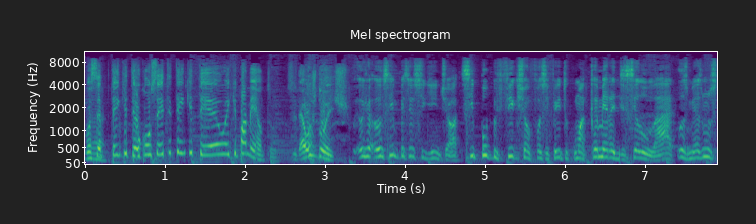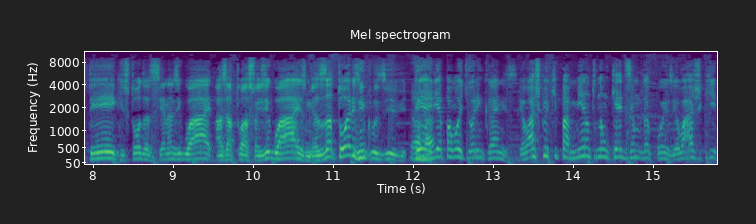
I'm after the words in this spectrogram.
Você É. tem que ter o conceito e tem que ter o equipamento. É os dois. Eu, eu sempre pensei o seguinte, ó. Se Pulp Fiction fosse feito com uma câmera de celular, os mesmos takes, todas as cenas iguais, as atuações iguais, os mesmos atores, inclusive, Aham. ganharia palma de ouro em Cannes. Eu acho que o equipamento não quer dizer muita coisa. Eu acho que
